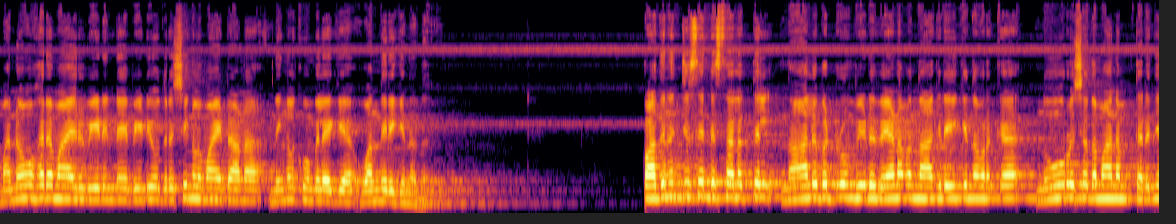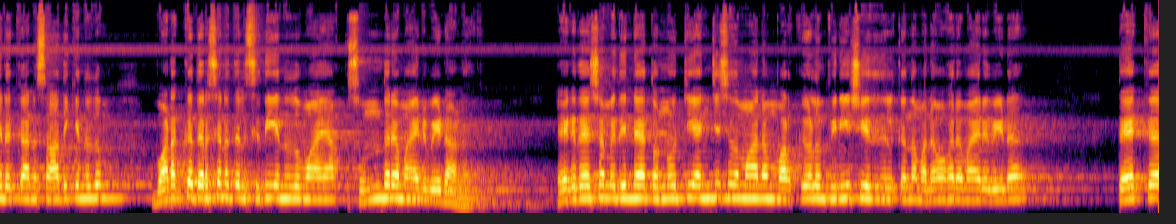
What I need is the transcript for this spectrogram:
മനോഹരമായൊരു വീടിന്റെ വീഡിയോ ദൃശ്യങ്ങളുമായിട്ടാണ് നിങ്ങൾക്ക് മുമ്പിലേക്ക് വന്നിരിക്കുന്നത്. പതിനഞ്ച് സെന്റ് സ്ഥലത്തിൽ നാല് ബെഡ്റൂം വീട് വേണമെന്ന് ആഗ്രഹിക്കുന്നവർക്ക് നൂറ് ശതമാനം തിരഞ്ഞെടുക്കാൻ സാധിക്കുന്നതും വടക്ക് ദർശനത്തിൽ സ്ഥിതി ചെയ്യുന്നതുമായ സുന്ദരമായൊരു വീടാണ്. ഏകദേശം ഇതിന്റെ തൊണ്ണൂറ്റി അഞ്ച് ശതമാനം വർക്കുകളും ഫിനിഷ് ചെയ്ത് നിൽക്കുന്ന മനോഹരമായൊരു വീട്. തേക്ക്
